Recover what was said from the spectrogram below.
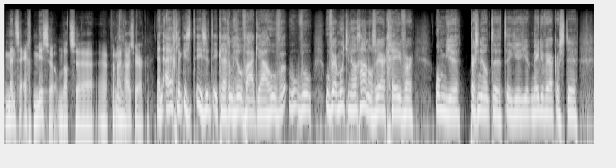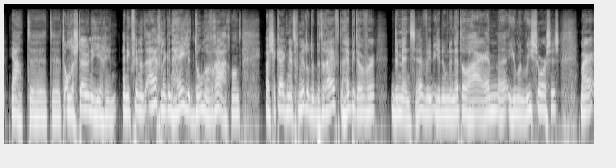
mensen echt missen omdat ze eh, vanuit Ja. huis werken. En eigenlijk is het, is het, ik krijg hem heel vaak, ja, hoe, ver- hoe, hoe, hoe ver moet je nou gaan als werkgever om je personeel te, te je, je medewerkers te, ja, te, te, te ondersteunen hierin? En ik vind het eigenlijk een hele domme vraag. Want als je kijkt naar het gemiddelde bedrijf, dan heb je het over de mensen. Hè? Je noemde net al HRM, eh, Human Resources. Maar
